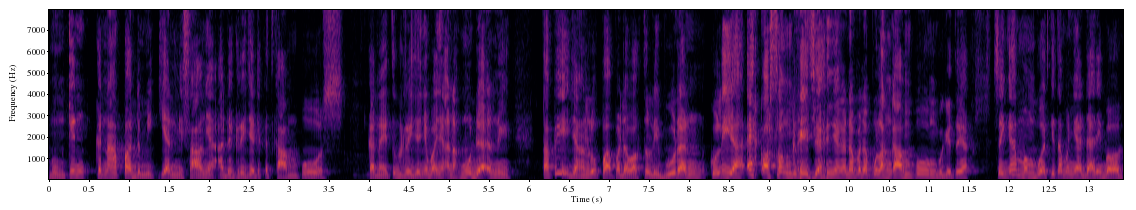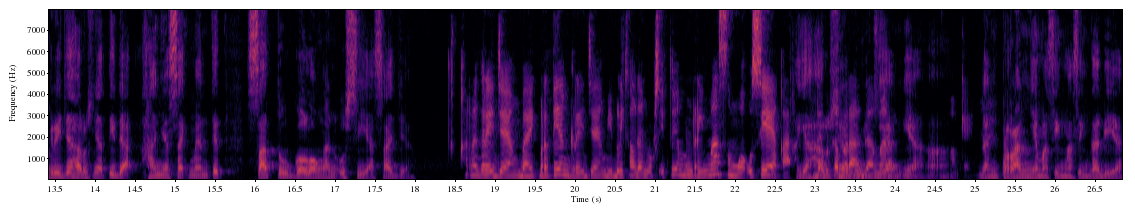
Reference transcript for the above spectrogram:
Mungkin kenapa demikian misalnya ada gereja dekat kampus, karena itu gerejanya banyak anak muda nih. Tapi jangan lupa pada waktu liburan kuliah, eh kosong gerejanya karena pada pulang kampung begitu ya. Sehingga membuat kita menyadari bahwa gereja harusnya tidak hanya segmented satu golongan usia saja. Karena gereja yang baik berarti yang gereja yang biblical dan works itu yang menerima semua usia ya Kak. Ya Dan keberagaman. demikian ya. Oke. Dan perannya masing-masing tadi ya.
